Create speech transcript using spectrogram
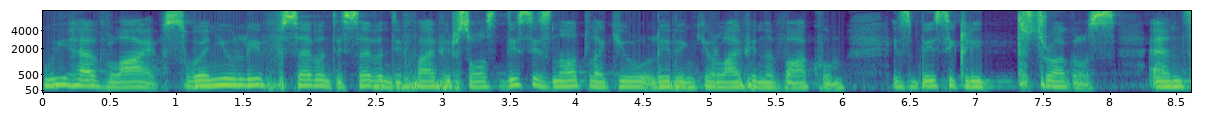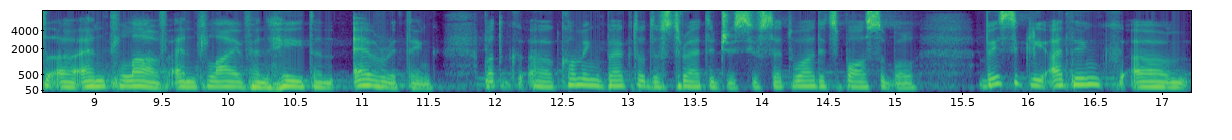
we have lives. When you live 70, 75 years old, this is not like you living your life in a vacuum. It's basically struggles and, uh, and love and life and hate and everything. But uh, coming back to the strategies, you said what it's possible. Basically, I think um,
